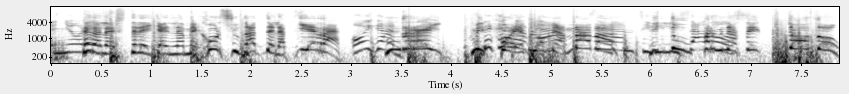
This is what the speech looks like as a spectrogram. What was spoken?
Señores. Era la estrella en la mejor ciudad de la Tierra. Oigan. ¡Un rey! ¡Mi pueblo me amaba! ¡Y tú arruinaste todo!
